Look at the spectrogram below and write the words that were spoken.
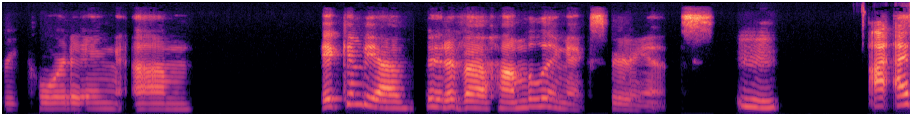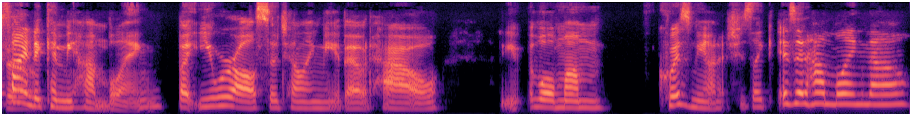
recording um, it can be a bit of a humbling experience mm. i, I so. find it can be humbling but you were also telling me about how well mom quizzed me on it she's like is it humbling though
